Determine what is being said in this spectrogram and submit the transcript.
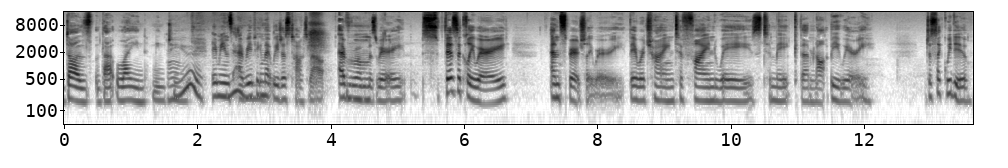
does that line mean to mm. you? It means mm. everything that we just talked about. Everyone mm. was weary, physically weary and spiritually weary. They were trying to find ways to make them not be weary, just like we do,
